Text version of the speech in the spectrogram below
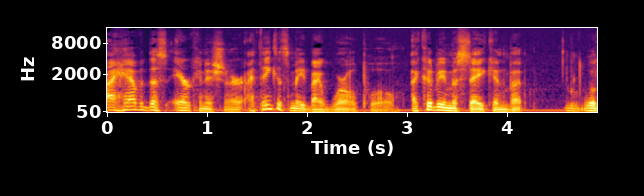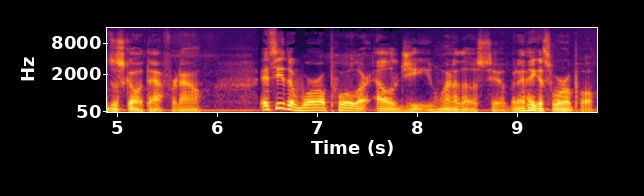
I have this air conditioner. I think it's made by Whirlpool. I could be mistaken, but we'll just go with that for now. It's either Whirlpool or LG, one of those two, but I think it's Whirlpool.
